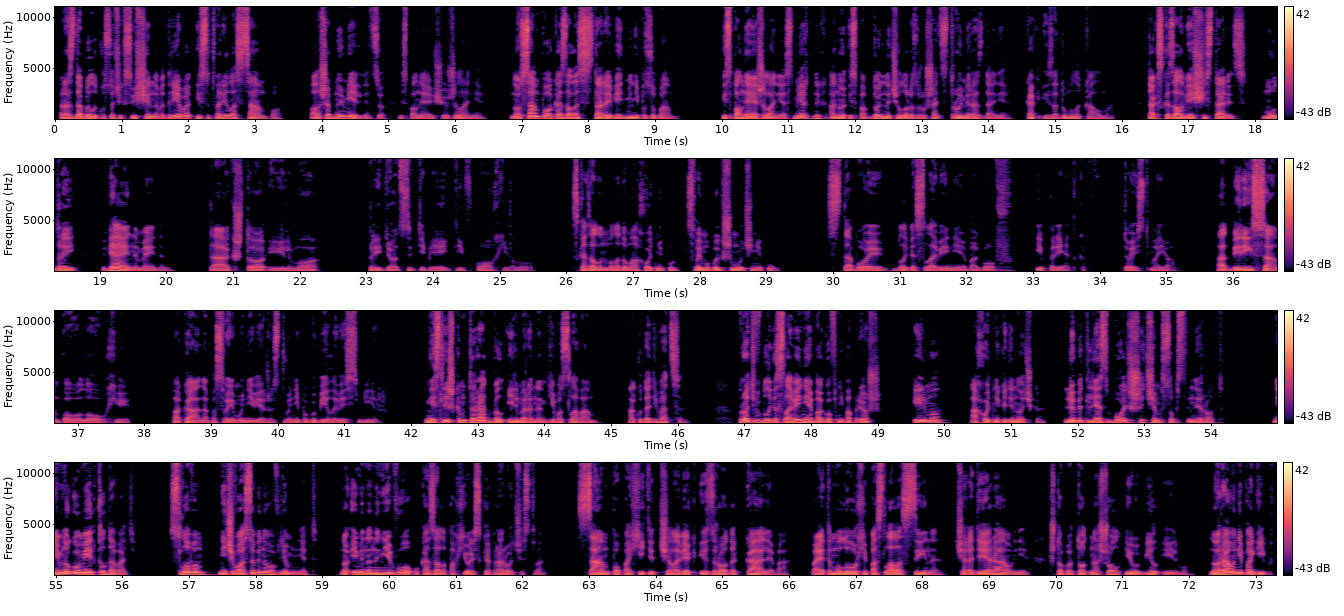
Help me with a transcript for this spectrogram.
раздобыла кусочек священного древа и сотворила сампо, волшебную мельницу, исполняющую желания. Но Сампо оказалось старой ведьме не по зубам. Исполняя желания смертных, оно исповдоль начало разрушать строй мироздания, как и задумала Калма. Так сказал вещий старец, мудрый Вяйнемейнен. «Так что, Ильмо, придется тебе идти в Похелу», сказал он молодому охотнику, своему бывшему ученику. «С тобой благословение богов и предков, то есть мое». Отбери сам Паулоухи, пока она по своему невежеству не погубила весь мир. Не слишком-то рад был Ильмаренен его словам. А куда деваться? Против благословения богов не попрешь. Ильмо – охотник-одиночка. Любит лес больше, чем собственный род. Немного умеет колдовать. Словом, ничего особенного в нем нет. Но именно на него указало пахьольское пророчество. Сампо похитит человек из рода Калева, поэтому Лоухи послала сына, чародея Рауни, чтобы тот нашел и убил Ильму. Но Рауни погиб,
